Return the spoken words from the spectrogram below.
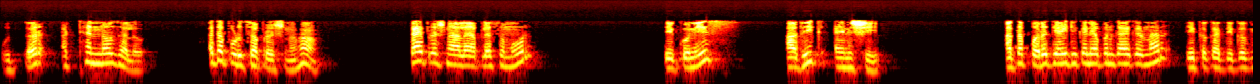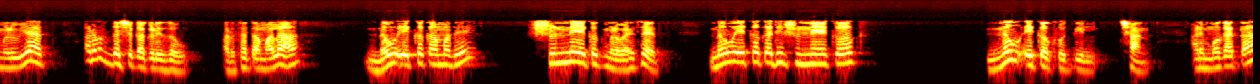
उत्तर अठ्ठ्याण्णव झालं. आता पुढचा प्रश्न हा. काय प्रश्न आलाय आपल्यासमोर? एकोणीस अधिक ऐंशी. आता परत या ठिकाणी आपण काय करणार? एककात एकक मिळवूयात आणि मग दशकाकडे जाऊ. अर्थात आम्हाला नऊ एककामध्ये शून्य एकक मिळवायचे आहेत. नऊ एकक अधिक शून्य एकक नऊ एकक होतील. छान. आणि मग आता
